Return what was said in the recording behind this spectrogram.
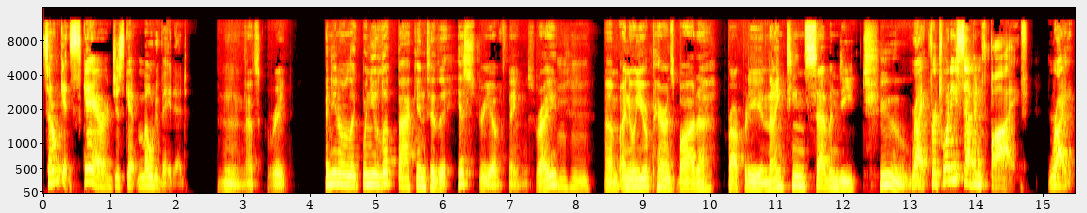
So, don't get scared, just get motivated. Hmm, that's great. And you know, like when you look back into the history of things, right? Mm-hmm. Um, I know your parents bought a property in 1972. Right, for 27.5. Right.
